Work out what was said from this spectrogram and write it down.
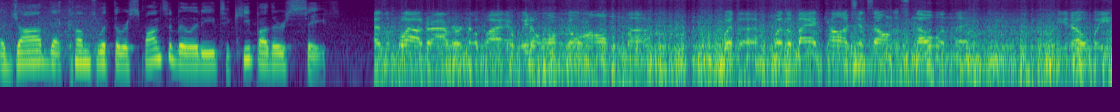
a job that comes with the responsibility to keep others safe. As a plow driver, nobody, we don't want to go home uh, with a with a bad conscience on us, knowing that you know we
